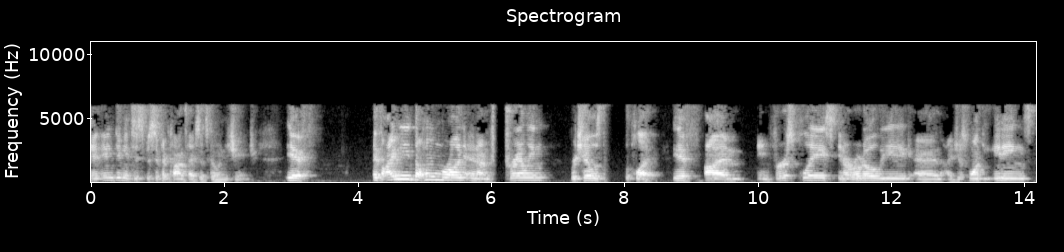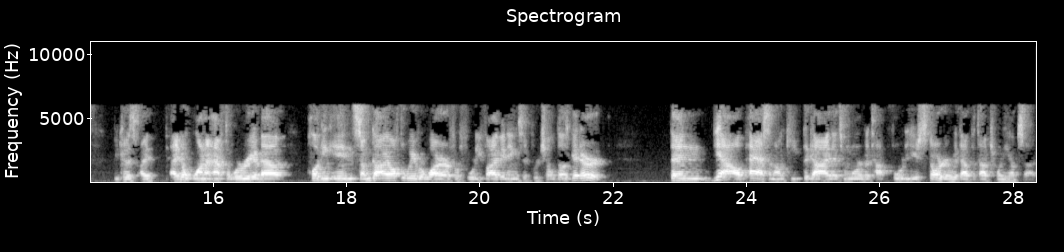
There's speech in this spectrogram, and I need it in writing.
anything into specific context, it's going to change. If if I need the home run and I'm trailing, Rich Hill is the play. If I'm in first place in a roto league and I just want the innings because I I don't want to have to worry about plugging in some guy off the waiver wire for 45 innings if Rich does get hurt, then yeah, I'll pass and I'll keep the guy that's more of a top 40-ish starter without the top 20 upside.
